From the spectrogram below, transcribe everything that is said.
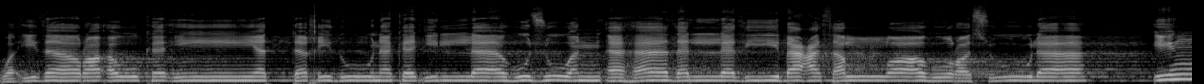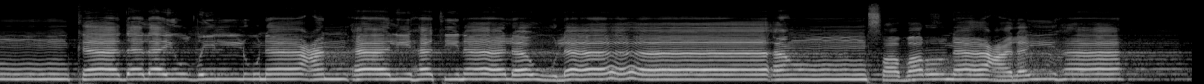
واذا راوك ان يتخذونك الا هزوا اهذا الذي بعث الله رسولا ان كاد ليضلنا عن الهتنا لولا ان صبرنا عليها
